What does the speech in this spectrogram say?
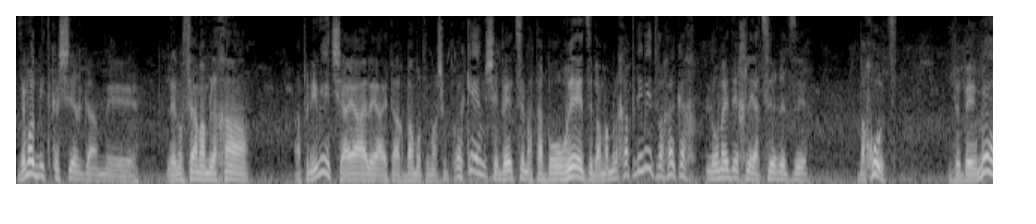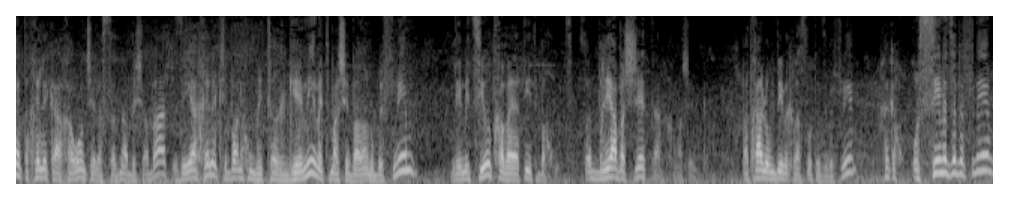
זה מאוד מתקשר גם אה, לנושא הממלכה הפנימית, שהיה עליה את ה-400 ומשהו פרקים, שבעצם אתה בורא את זה בממלכה הפנימית, ואחר כך לומד איך לייצר את זה בחוץ. ובאמת, החלק האחרון של הסדנה בשבת, זה יהיה החלק שבו אנחנו מתרגמים את מה שבראנו בפנים למציאות חווייתית בחוץ. זאת אומרת, בריאה בשטח, מה שנקרא. בהתחלה לומדים איך לעשות את זה בפנים, אחר כך עושים את זה בפנים,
